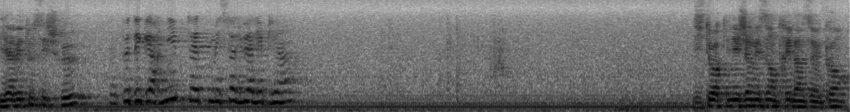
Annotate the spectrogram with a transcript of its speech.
Il avait tous ses cheveux Un peu dégarni peut-être, mais ça lui allait bien. Dis-toi qu'il n'est jamais entré dans un camp.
